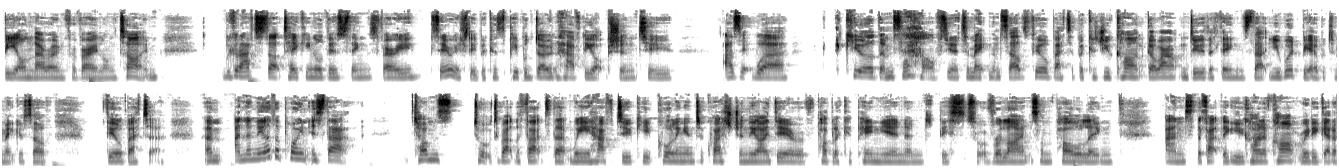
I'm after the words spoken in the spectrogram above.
be on their own for a very long time we're going to have to start taking all these things very seriously because people don't have the option to, as it were, cure themselves, you know, to make themselves feel better because you can't go out and do the things that you would be able to make yourself feel better. Um, and then the other point is that Tom's talked about the fact that we have to keep calling into question the idea of public opinion and this sort of reliance on polling and the fact that you kind of can't really get a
